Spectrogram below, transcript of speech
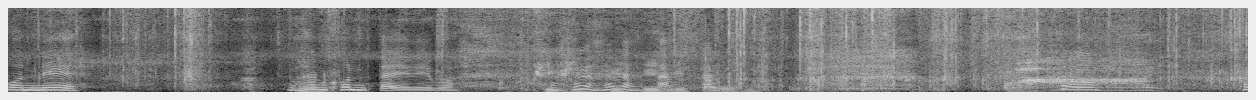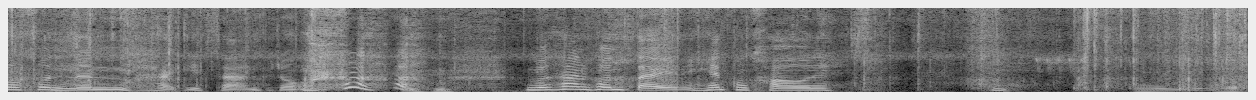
คนเด้บ่ทันคนไต่ได้บ่พี่พี่พี่พี่ครับผมเพราะคนนั้นภาคอีสานพี่น้องบ่ทันคนไต่นี่เฮ็ดของเขานี่โอ้ยครับ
